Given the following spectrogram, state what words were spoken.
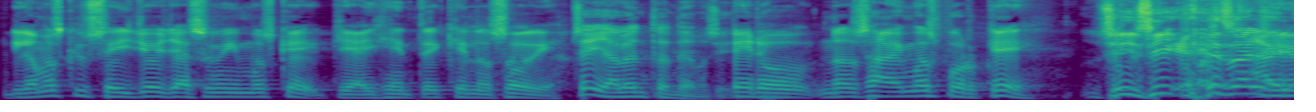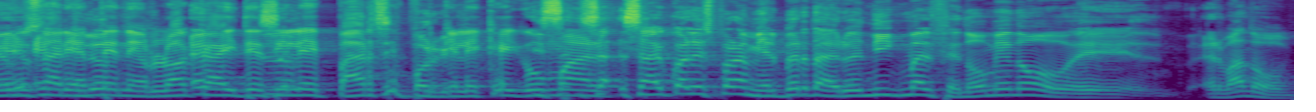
digamos que usted y yo ya asumimos que, hay gente que nos odia. Sí, ya lo entendemos. Pero no sabemos por qué. Sí, sí, eso A mí me gustaría tenerlo acá y decirle, parce, ¿por qué le caigo mal? ¿Sabe cuál es para mí el verdadero enigma, el fenómeno? Eh, hermano,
